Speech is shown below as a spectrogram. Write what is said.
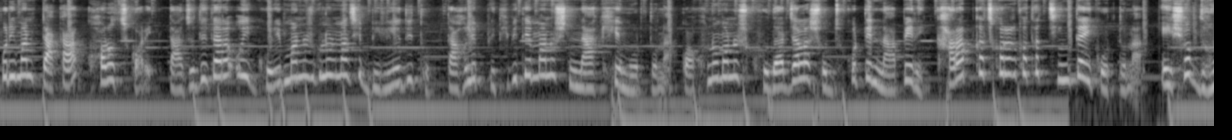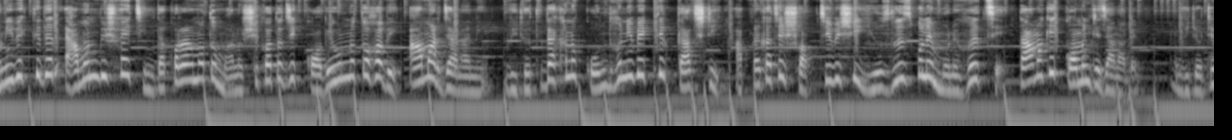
পরিমাণ টাকা খরচ করে। তা যদি তারা ওই গরিব মানুষগুলোর মাঝে বিলিয়ে দিত, তাহলে পৃথিবীতে মানুষ না খেয়ে মরতো না। কখনো মানুষ ক্ষুধার জ্বালা সহ্য করতে না পেরে খারাপ কাজ করার কথা চিন্তাই করতো না। এইসব ধনী ব্যক্তিদের এমন বিষয়ে চিন্তা করার মতো মানসিকতা যে কবে উন্নত হবে, আমার জানা নেই। ভিডিওতে দেখানো কোন ধনী ব্যক্তির কাজটি আপনার কাছে সবচেয়ে বেশি ইউজলেস বলে মনে হয়েছে, তা আমাকে কমেন্টে জানাবেন। ভিডিওটি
